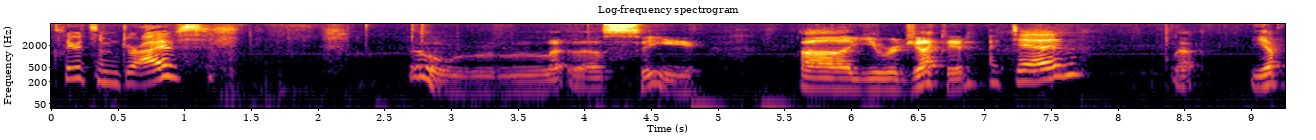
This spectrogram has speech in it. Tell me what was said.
cleared some drives. Oh, let us see. Uh, you rejected. I did. Yep.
